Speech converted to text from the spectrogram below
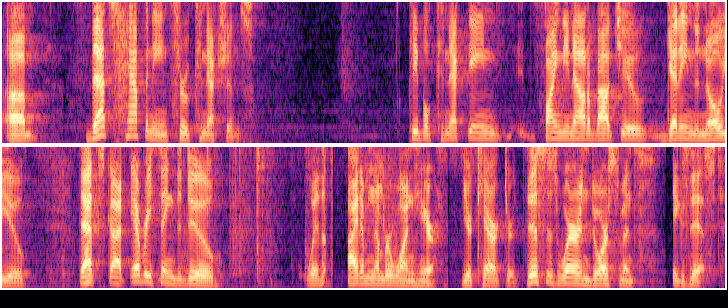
Um, that's happening through connections. People connecting, finding out about you, getting to know you. That's got everything to do with item number one here your character. This is where endorsements exist.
